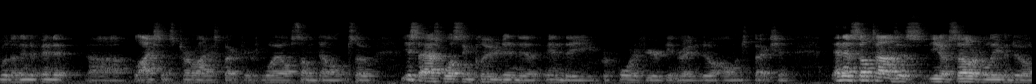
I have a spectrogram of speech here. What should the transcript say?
with an independent uh, licensed termite inspector as well. Some don't. So just ask what's included in the in the report if you're getting ready to do a home inspection. And then sometimes it's, you know, sellers will even do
